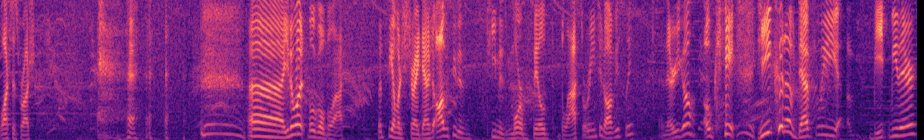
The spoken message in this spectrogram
Watch this rush. uh, you know what? We'll go blast. Let's see how much strike damage. Obviously, this team is more build blast oriented, obviously. And there you go. Okay, he could have definitely beat me there.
